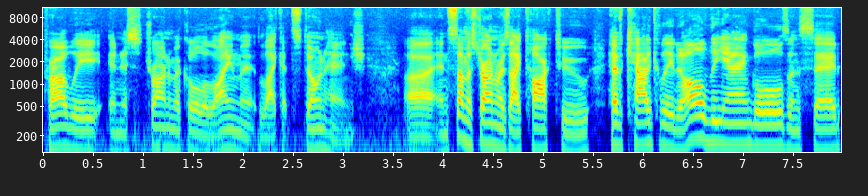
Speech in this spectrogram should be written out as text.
probably an astronomical alignment like at Stonehenge, uh, and some astronomers I talked to have calculated all the angles and said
